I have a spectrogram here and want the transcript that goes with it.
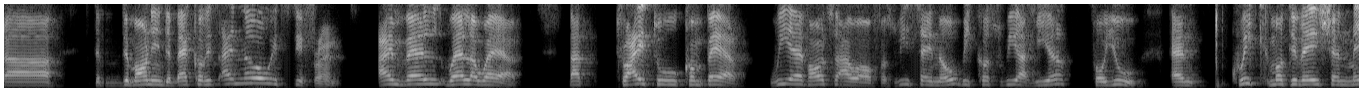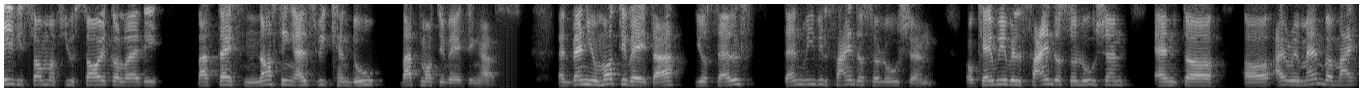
uh, the, the money in the back office, I know it's different. I'm well, well aware, but try to compare. We have also our offers. We say no because we are here for you. And quick motivation, maybe some of you saw it already, but there's nothing else we can do but motivating us. And when you motivate uh, yourself, then we will find a solution. Okay, we will find a solution. And uh, uh, I remember my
